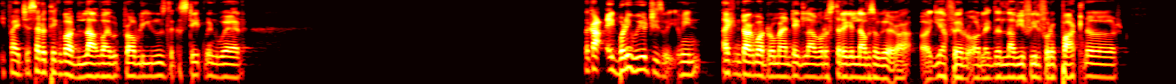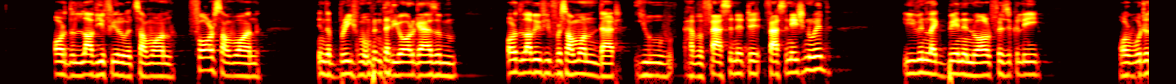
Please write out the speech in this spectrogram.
if I just had to think about love, I would probably use like a statement where like एक बड़ी weird चीज़ हुई I mean I can talk about romantic love or उस तरह के loves वगैरह या फिर or like the love you feel for a partner or the love you feel with someone for someone in the brief moment that you orgasm or the love you feel for someone that you have a fascinated fascination with you even like been involved physically और वो जो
